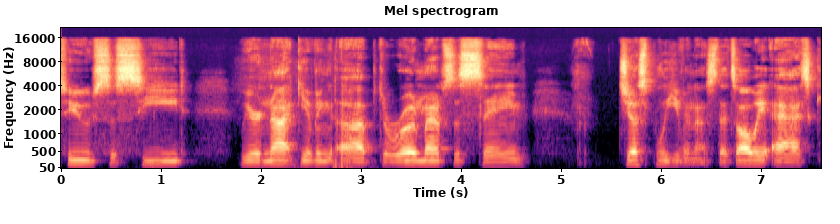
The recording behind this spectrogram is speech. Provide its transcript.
to succeed. We are not giving up. The roadmap's the same. Just believe in us. That's all we ask.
